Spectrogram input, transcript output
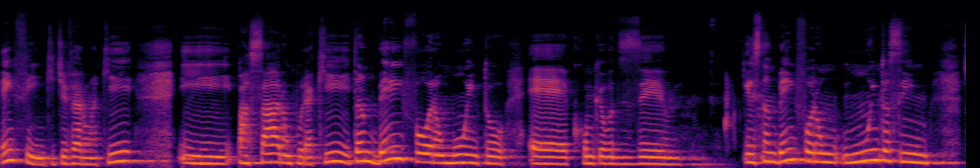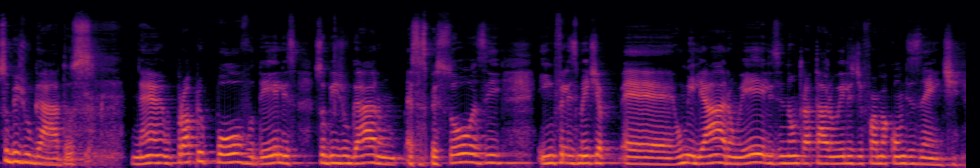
enfim, que tiveram aqui e passaram por aqui e também foram muito, é, como que eu vou dizer, eles também foram muito assim subjugados né? O próprio povo deles subjugaram essas pessoas e, e infelizmente é, humilharam eles e não trataram eles de forma condizente,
